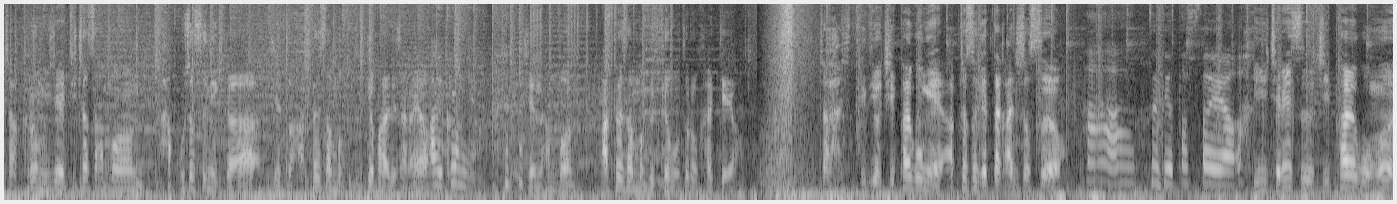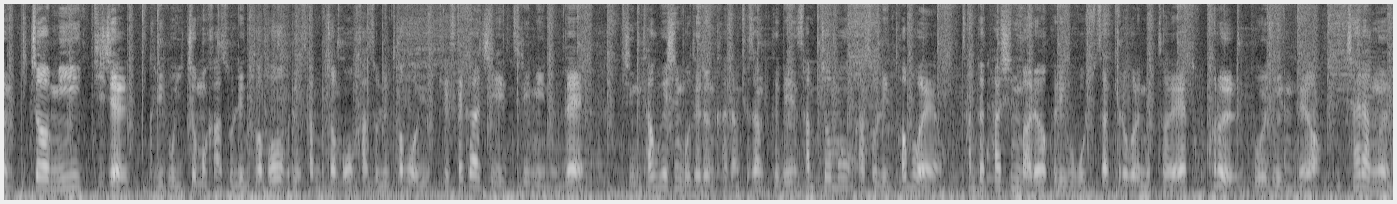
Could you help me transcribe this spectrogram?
자, 그럼 이제 뒷좌석 한번 타 보셨으니까 이제 또 앞에서 한번 또 느껴봐야 되잖아요. 아, 그럼요. 이제는 한번 앞에서 한번 느껴보도록 할게요. 자, 드디어 G80의 앞좌석에 딱 앉으셨어요. 아, 드디어 탔어요. 이 제네시스 G80은 2.2 디젤, 그리고 2.5 가솔린 터보, 그리고 3.5 가솔린 터보 이렇게 세 가지 트림이 있는데 지금 타고 계신 모델은 가장 최상급인 3.5 가솔린 터보예요. 380마력 그리고 54kgm의 토크를 보여주고 있는데요. 이 차량은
